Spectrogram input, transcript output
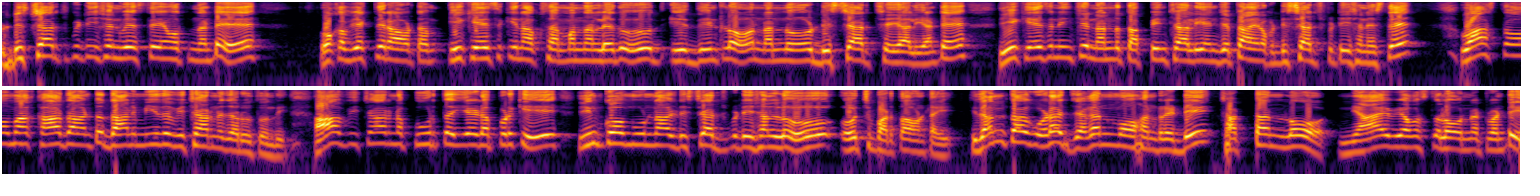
డిశ్చార్జ్ పిటిషన్ వేస్తే ఏమవుతుందంటే ఒక వ్యక్తి రావటం ఈ కేసుకి నాకు సంబంధం లేదు ఈ దీంట్లో నన్ను డిశ్చార్జ్ చేయాలి. అంటే ఈ కేసు నుంచి నన్ను తప్పించాలి అని చెప్పి ఆయన ఒక డిశ్చార్జ్ పిటిషన్ ఇస్తే వాస్తవమా కాదా అంటూ దాని మీద విచారణ జరుగుతుంది. ఆ విచారణ పూర్తయ్యేటప్పటికి ఇంకో మూడు నాలుగు డిశ్చార్జ్ పిటిషన్లు వచ్చి పడతా ఉంటాయి. ఇదంతా కూడా జగన్మోహన్ రెడ్డి చట్టంలో న్యాయ వ్యవస్థలో ఉన్నటువంటి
